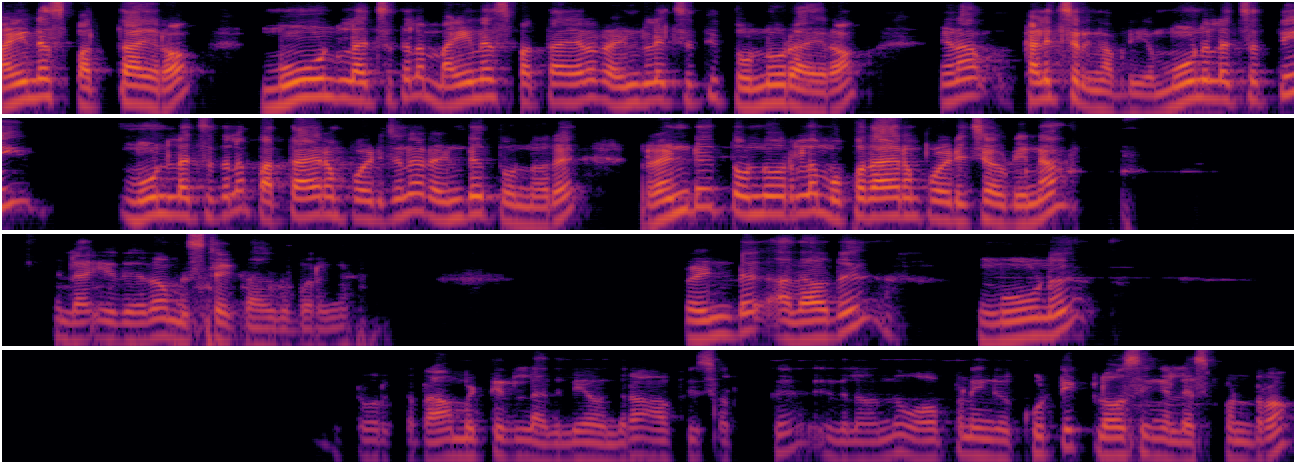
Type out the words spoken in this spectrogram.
மைனஸ் பத்தாயிரம் மூணு லட்சத்துல மைனஸ் பத்தாயிரம் ரெண்டு லட்சத்தி தொண்ணூறாயிரம். ஏன்னா கழிச்சிருங்க அப்படியே. மூணு லட்சத்தி மூணு லட்சத்துல பத்தாயிரம் போயிடுச்சுன்னா ரெண்டு தொண்ணூறு. ரெண்டு தொண்ணூறுல முப்பதாயிரம் போயிடுச்சு அப்படின்னா இல்ல இது ஏதோ மிஸ்டேக் ஆகுது பாருங்க. ரெண்டு அதாவது மூணு ஒர்க் ரா மெட்டீரியல் அதுலயே வந்துடும் ஆஃபீஸ் ஒர்க்கு இதுல வந்து ஓப்பனிங் கூட்டி க்ளோசிங் லெஸ் பண்றோம்.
